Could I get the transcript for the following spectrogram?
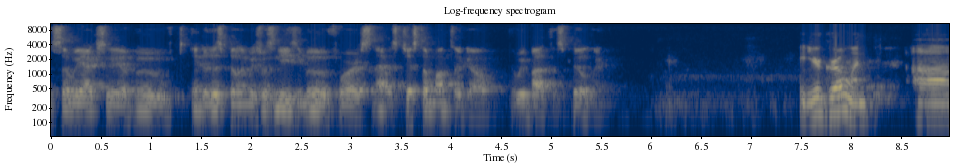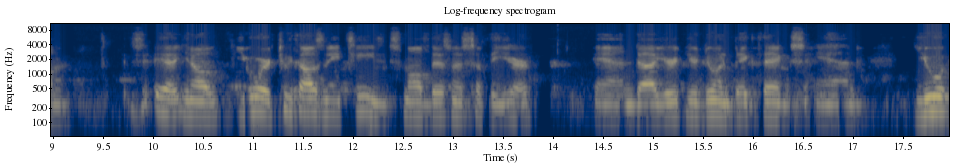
so we actually have moved into this building, which was an easy move for us. And that was just a month ago that we bought this building. And you're growing. Um, you know, you were 2018 Small Business of the Year, and uh, you're you're doing big things. And you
